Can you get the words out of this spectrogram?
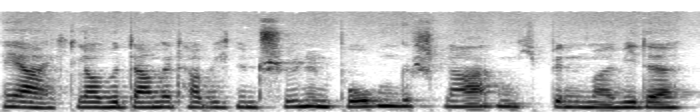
ja, ich glaube, damit habe ich einen schönen Bogen geschlagen. Ich bin mal wieder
